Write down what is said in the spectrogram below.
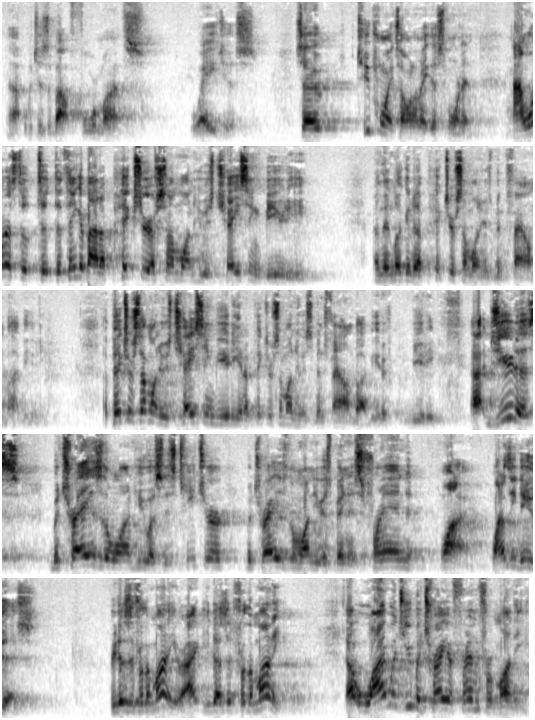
uh, which is about four months' wages. So, two points I want to make this morning. I want us to, to, to think about a picture of someone who is chasing beauty, and then look at a picture of someone who's been found by beauty. A picture of someone who's chasing beauty, and a picture of someone who's been found by beauty. Uh, Judas betrays the one who was his teacher, betrays the one who has been his friend. Why? Why does he do this? He does it for the money, right? He does it for the money. Uh, why would you betray a friend for money?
